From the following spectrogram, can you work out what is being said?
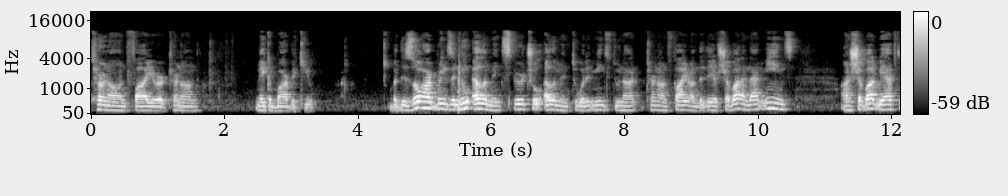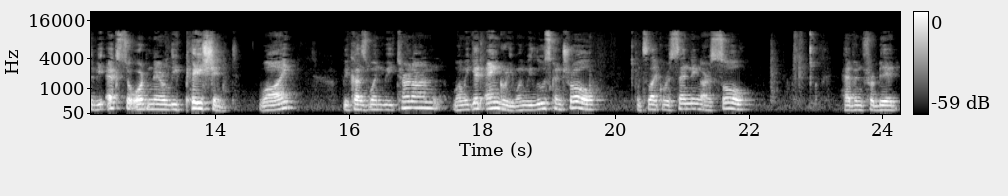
turn on fire, or turn on, make a barbecue. But the Zohar brings a new element, spiritual element, to what it means do not turn on fire on the day of Shabbat. And that means on Shabbat we have to be extraordinarily patient. Why? Because when we turn on, when we get angry, when we lose control, it's like we're sending our soul, heaven forbid,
